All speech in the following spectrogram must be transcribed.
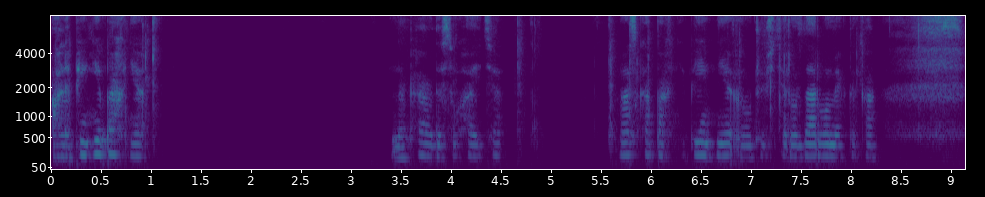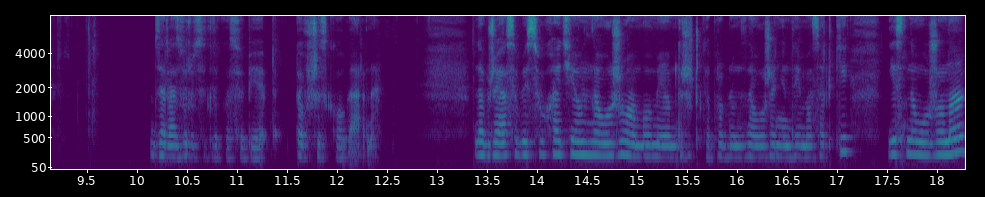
ale pięknie pachnie. Naprawdę, słuchajcie. Maska pachnie pięknie, a oczywiście rozdarłam jak taka. Zaraz wrócę, tylko sobie to wszystko ogarnę. Dobrze, ja sobie słuchajcie ją nałożyłam, bo miałam troszeczkę problem z nałożeniem tej maseczki. Jest nałożona.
